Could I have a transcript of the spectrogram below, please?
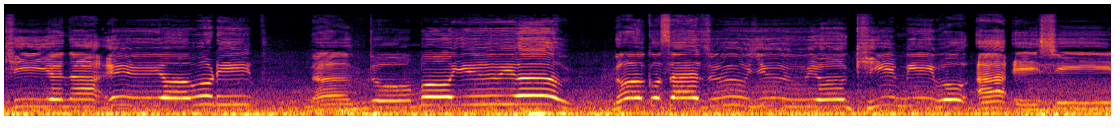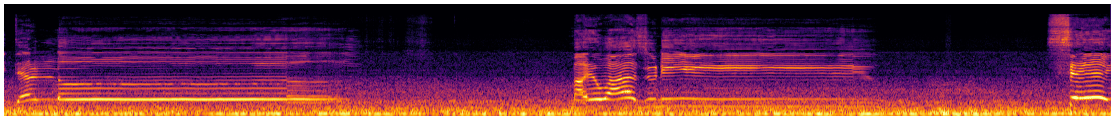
消えないように何度も言うよ残さず言うよ君を愛してろ迷わずに Say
